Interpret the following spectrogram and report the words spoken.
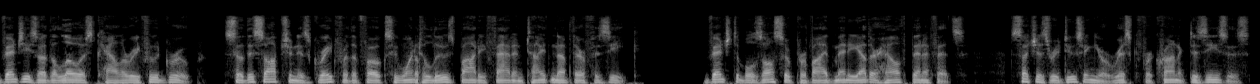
Veggies are the lowest calorie food group, so this option is great for the folks who want to lose body fat and tighten up their physique. Vegetables also provide many other health benefits, such as reducing your risk for chronic diseases.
